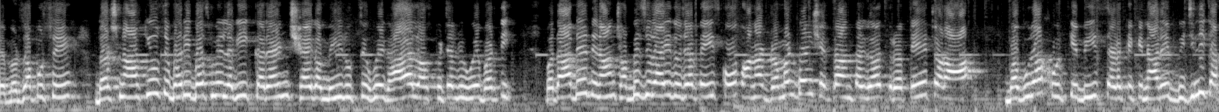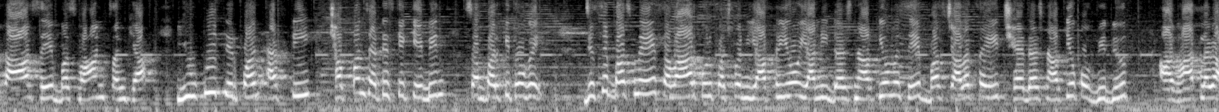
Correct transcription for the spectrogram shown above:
है। मिर्जापुर से दर्शनार्थियों से भरी बस में लगी करंट, छह गंभीर रूप से हुए घायल, हॉस्पिटल में हुए भर्ती। बता दें, दिनांक 26 जुलाई 2023 को थाना ड्रमनगंज क्षेत्र अंतर्गत रतेह चौराहा, बबुरा खुद के बीच सड़क के किनारे बिजली का तार से बस वाहन संख्या यूपी तिरपन एफ़ टी छप्पन सैतीस के केबिन संपर्कित हो गई। जिससे बस में सवार कुल पचपन यात्रियों यानी दर्शनार्थियों में से बस चालक सहित छह दर्शनार्थियों को विद्युत आघात लगा।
